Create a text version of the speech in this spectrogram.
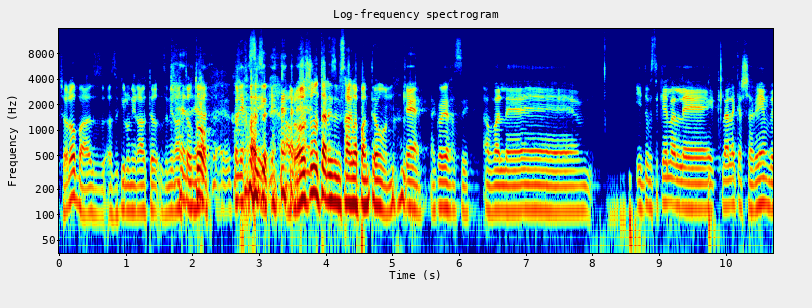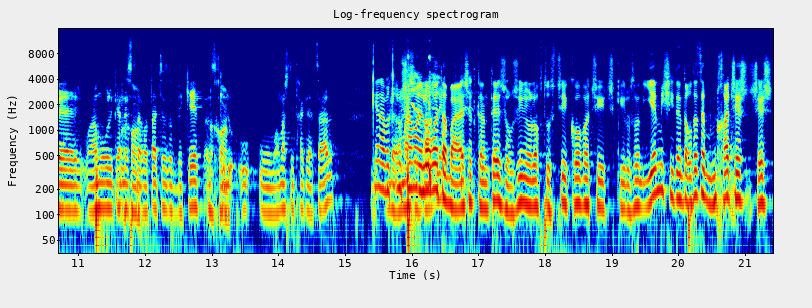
צ'לובה, אז זה כאילו נראה יותר, זה נראה יותר זה טוב. הכל יחסי. אבל לא שהוא נתן איזה משחק לפנתיאון. כן, הכל יחסי. אבל אם אתה מסתכל על אה, כלל הקשרים, והוא אמור להיכנס נכון. לרוטציה הזאת בכיף, אז נכון. כאילו הוא- הוא ממש נדחק לצד. כן, אבל כאילו שם אני לא רואה. את הבעיה, יש את קנטה, ז'ורג'יניו, לופטוס צ'יק, קובצ'יץ', כאילו, זאת אומרת, יהיה מי שייתן את הרוטציה, במיוחד שיש, שיש,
